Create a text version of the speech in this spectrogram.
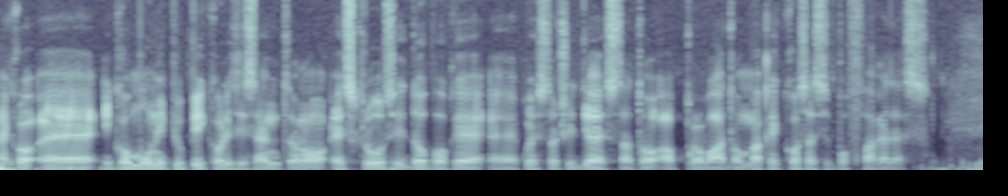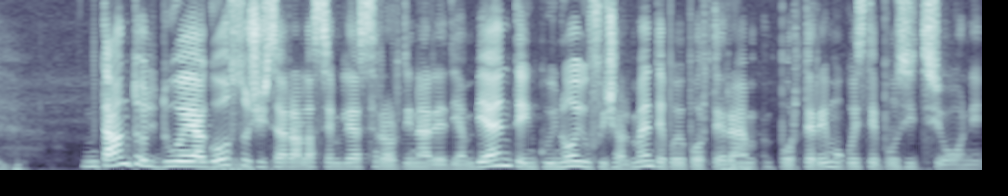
Ecco, eh, i comuni più piccoli si sentono esclusi dopo che eh, questo CDA è stato approvato, ma che cosa si può fare adesso? Intanto il 2 agosto ci sarà l'assemblea straordinaria di ambiente in cui noi ufficialmente poi porteremo, porteremo queste posizioni.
